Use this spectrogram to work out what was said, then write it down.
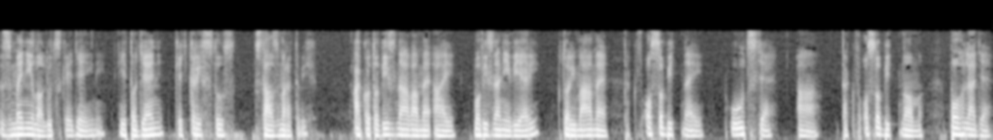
zmenilo ľudské dejiny. Je to deň, keď Kristus stal z mŕtvych. Ako to vyznávame aj vo vyznaní viery, ktorý máme tak v osobitnej úcte a tak v osobitnom pohľade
